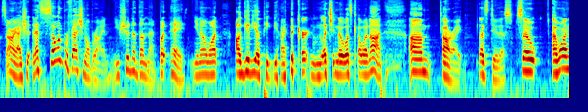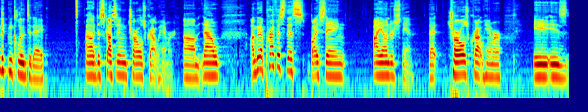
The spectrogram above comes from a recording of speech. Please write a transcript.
sorry, I should That's so unprofessional, Brian. You shouldn't have done that. But hey, you know what? I'll give you a peek behind the curtain and let you know what's going on. Um all right. Let's do this. So I wanted to conclude today uh, discussing Charles Krauthammer. Um, now, I'm going to preface this by saying I understand that Charles Krauthammer is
